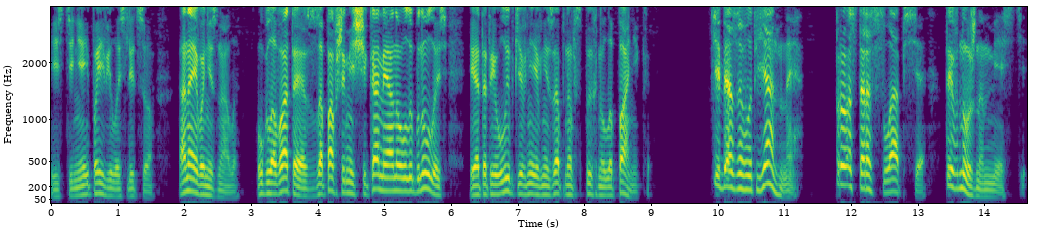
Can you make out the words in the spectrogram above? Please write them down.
Из теней появилось лицо. Она его не знала. Угловатая, с запавшими щеками, она улыбнулась, и от этой улыбки в ней внезапно вспыхнула паника. «Тебя зовут Янне?» Просто расслабься, ты в нужном месте».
